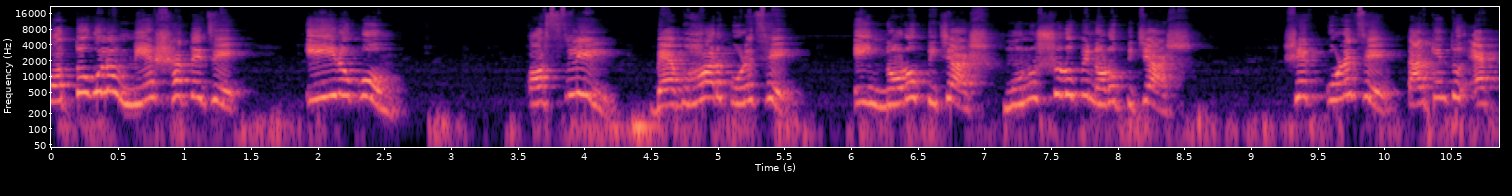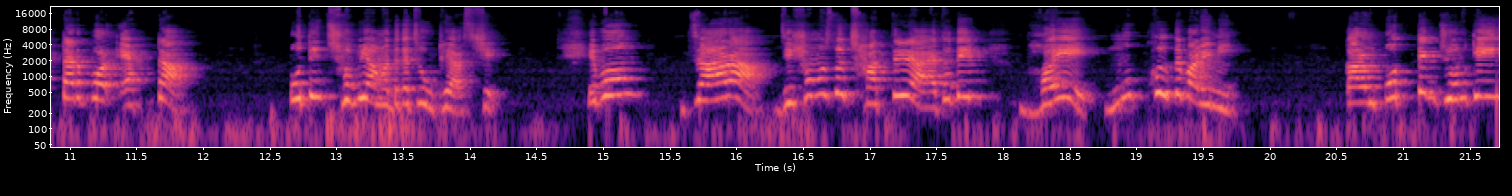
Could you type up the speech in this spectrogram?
কতগুলো মেয়ের সাথে যে এই রকম অশ্লীল ব্যবহার করেছে, এই নরপিচাস, মনুষ্যরূপী নরপিচাস সে করেছে, তার কিন্তু একটার পর একটা প্রতিচ্ছবি আমাদের কাছে উঠে আসছে। এবং যারা, যে সমস্ত ছাত্রীরা এতদিন ভয়ে মুখ খুলতে পারেনি, কারণ প্রত্যেকজনকেই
